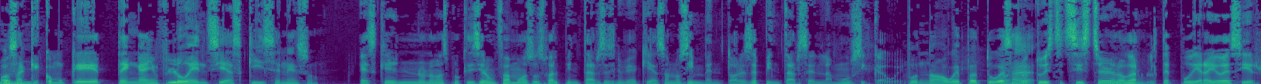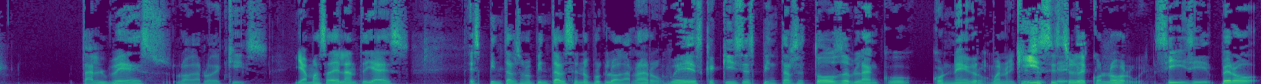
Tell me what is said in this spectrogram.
O sea, Mm, que como que tenga influencias Kiss en eso. Es que no nada más porque se hicieron famosos al pintarse, significa que ya son los inventores de pintarse en la música, güey. Pues no, güey, pero tú ves a... Twisted Sister lo Ujú. agarró- te pudiera yo decir, tal vez lo agarró de Kiss. Ya más adelante ya es, es pintarse o no pintarse, no porque lo agarraron. Güey, es que Kiss es pintarse todos de blanco con negro. Bueno, y Kiss, Sister eh, de color, güey. sí, sí, pero...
